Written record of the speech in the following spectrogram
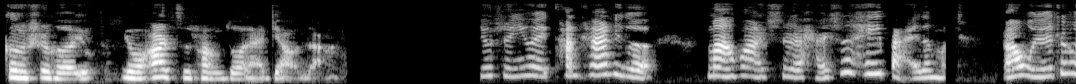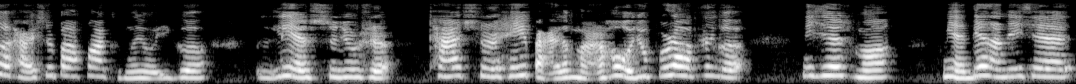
更适合用用二次创作来表达。就是因为看他这个漫画是还是黑白的嘛，然后我觉得这个还是漫画可能有一个劣势，就是它是黑白的嘛，然后我就不知道那个那些什么缅甸的那些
